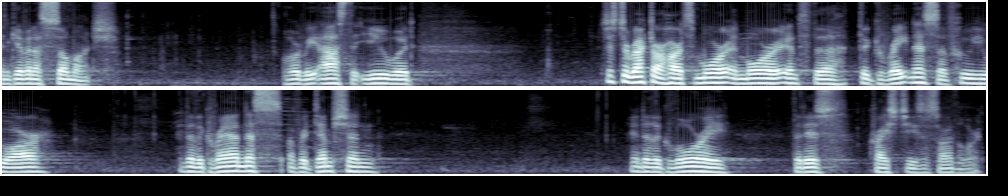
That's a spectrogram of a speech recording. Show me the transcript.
and given us so much. Lord, we ask that you would just direct our hearts more and more into the, the greatness of who you are into the grandness of redemption, into the glory that is Christ Jesus our Lord.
